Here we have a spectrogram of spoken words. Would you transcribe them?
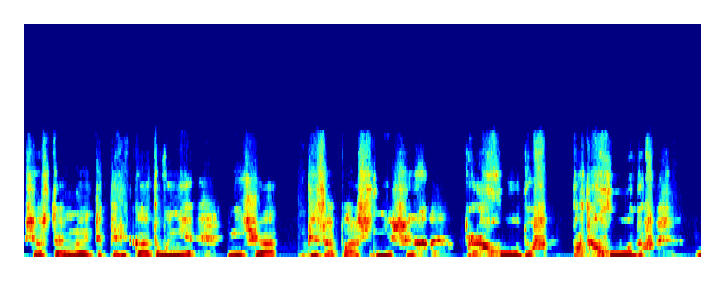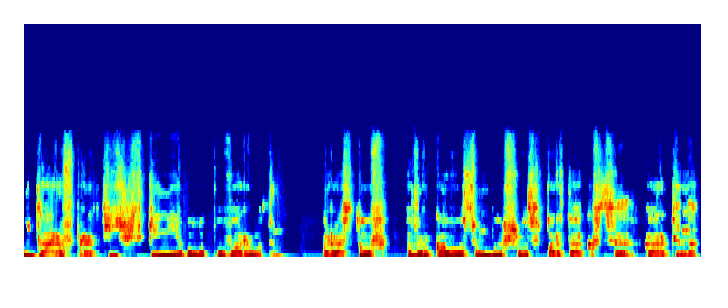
Все остальное – это перекатывание мяча безопаснейших проходов, подходов. Ударов практически не было по воротам. Ростов под руководством бывшего спартаковца Карпина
